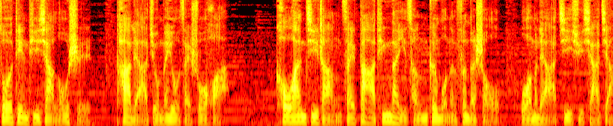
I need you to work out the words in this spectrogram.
坐电梯下楼时，他俩就没有再说话。寇安机长在大厅那一层跟我们分了手，我们俩继续下降。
